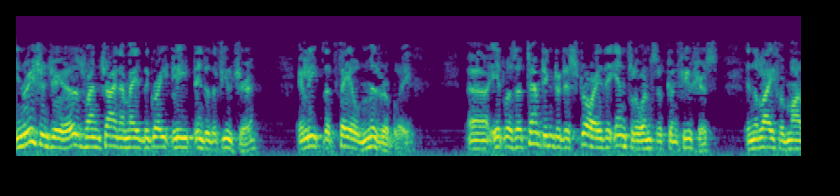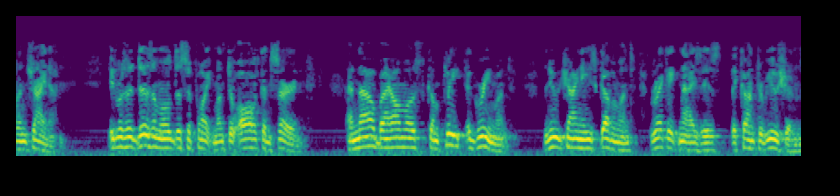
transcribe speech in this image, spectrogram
In recent years, when China made the great leap into the future, a leap that failed miserably, uh, it was attempting to destroy the influence of Confucius in the life of modern China. It was a dismal disappointment to all concerned, and now, by almost complete agreement, the new Chinese government recognizes the contributions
